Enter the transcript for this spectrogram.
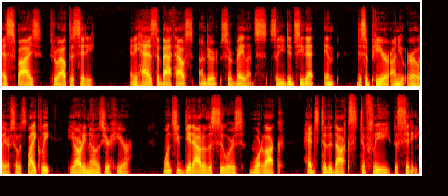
as spies throughout the city, and he has the bathhouse under surveillance. So you did see that imp disappear on you earlier. So it's likely he already knows you're here. Once you get out of the sewers, Mortlock heads to the docks to flee the city.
